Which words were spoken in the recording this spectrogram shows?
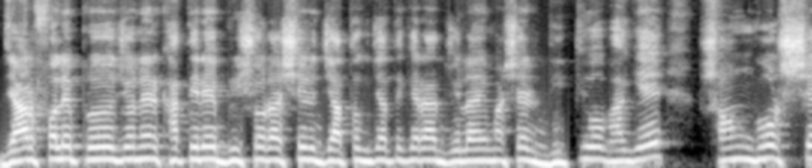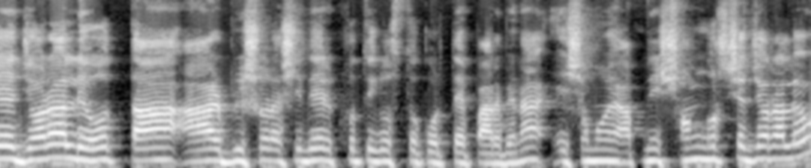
যার ফলে প্রয়োজনের খাতিরে বৃষরাশির জাতক জাতিকেরা জুলাই মাসের দ্বিতীয় ভাগে সংঘর্ষে জড়ালেও তা আর বৃষরাশিদের ক্ষতিগ্রস্ত করতে পারবে না। এ সময় আপনি সংঘর্ষে জড়ালেও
